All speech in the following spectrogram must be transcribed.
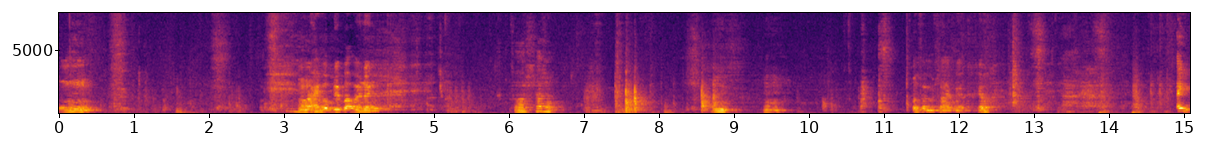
Mm. Nej, hvor bliver bare ved længe. For satan. Mm. Mm. Og fandme snart ikke mere kakao. Ej.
